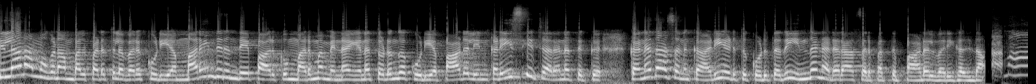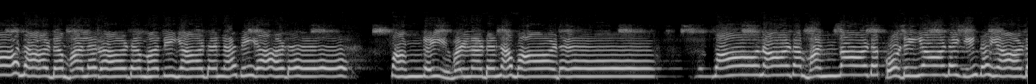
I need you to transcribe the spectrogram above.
தில்லானா மோகனாம்பாள் படத்துல வரக்கூடிய மறைந்திருந்தே பார்க்கும் மர்மம் என்ன என தொடங்கக்கூடிய பாடலின் கடைசி சரணத்துக்கு கண்ணதாசனுக்கு அடி எடுத்து கொடுத்தது இந்த நடராசர் பத்து பாடல் வரிகள் தான் மலராட மதியாட நதியாட மங்கை வெள்ளடனமாட வானாட மண்ணாட கொடியாட இடையாட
